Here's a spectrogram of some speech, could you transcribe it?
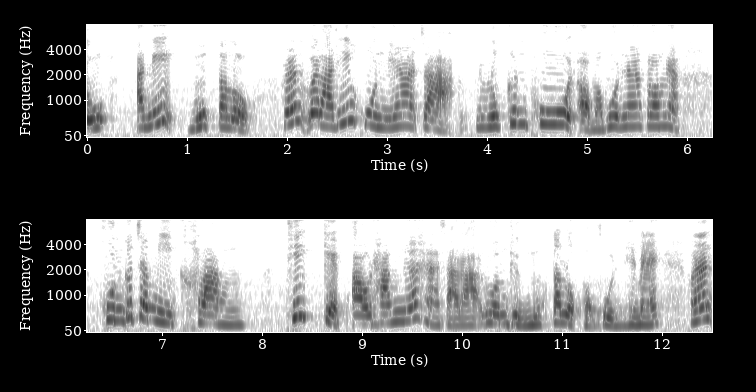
รู้ อันนี้มุกตลก เพราะฉะนั้นเวลาที่คุณเนี่ยจะลุกขึ้นพูดออกมาพูดหน้ากล้องเนี่ยคุณก็จะมีคลังที่เก็บเอาทั้งเนื้อหาสาระรวมถึงมุกตลกของคุณเห็นไหม เพราะฉะนั้น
